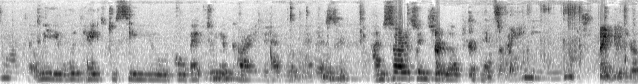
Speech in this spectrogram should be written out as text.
Yeah. We would hate to see you go back to your car and you have no battery. So I'm sorry to interrupt you. It's raining. Thank you, Joe.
